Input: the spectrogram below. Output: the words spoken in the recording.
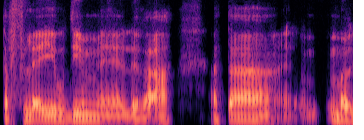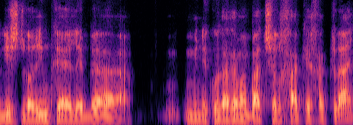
תפלה יהודים אה, לרעה. אתה מרגיש דברים כאלה ב, מנקודת המבט שלך כחקלאי?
